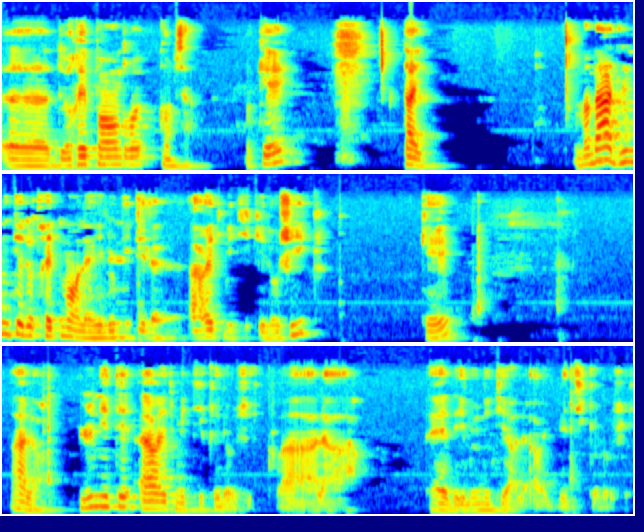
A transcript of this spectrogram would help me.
euh, de répondre comme ça ok طيب من بعد l'unité de traitement, là, est l'unité arithmétique et logique. OK. Alors, l'unité arithmétique et logique. Voilà. Elle est l'unité arithmétique et logique.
